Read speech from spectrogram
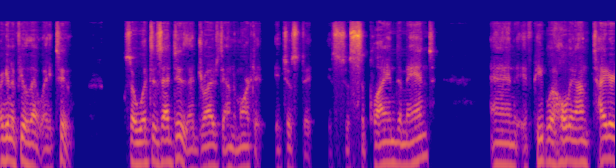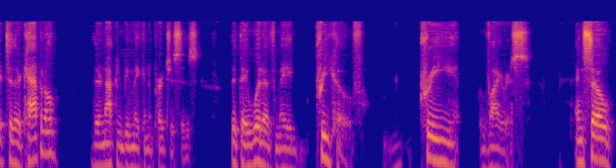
are going to feel that way too. So what does that do? That drives down the market. It just it, it's just supply and demand and if people are holding on tighter to their capital, they're not going to be making the purchases that they would have made pre-cove, pre-virus. And so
